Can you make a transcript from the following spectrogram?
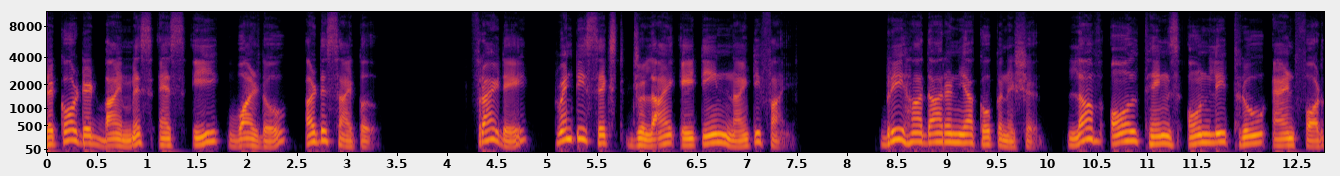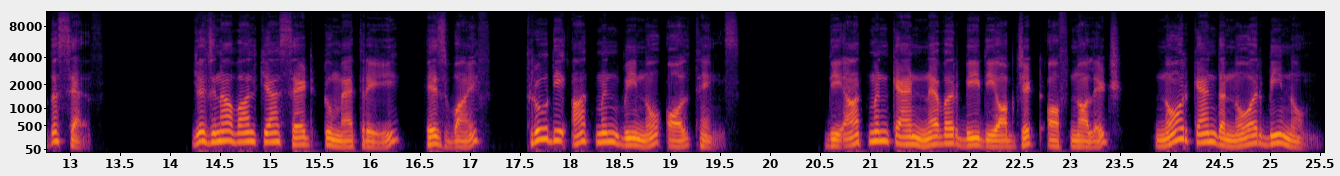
Recorded by Miss S. E. Waldo, a disciple. Friday, 26th July 1895. Brihadaranyaka Upanishad. Love all things only through and for the self. Yajnavalkya said to Maitreyi, his wife, Through the Atman we know all things. The Atman can never be the object of knowledge, nor can the knower be known.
